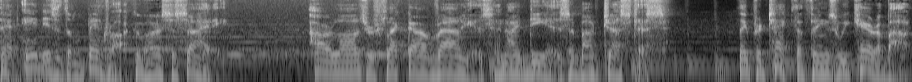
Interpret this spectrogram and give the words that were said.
That it is the bedrock of our society. Our laws reflect our values and ideas about justice. They protect the things we care about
